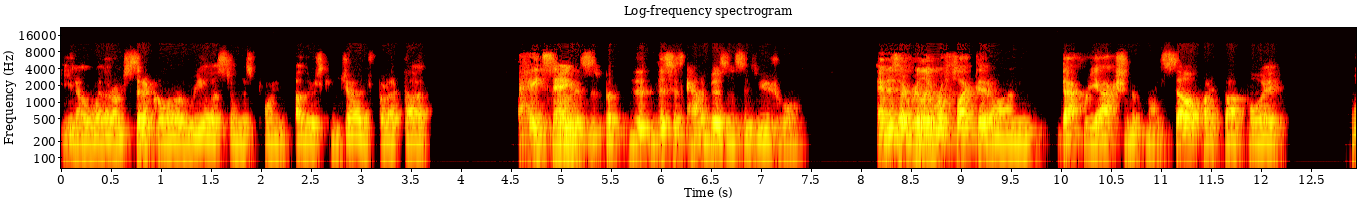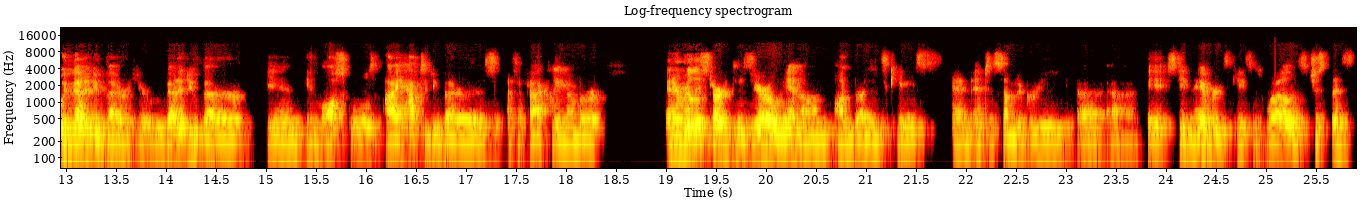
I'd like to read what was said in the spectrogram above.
you know, whether I'm cynical or a realist on this point, others can judge. But I thought, I hate saying this is, but th- this is kind of business as usual. And as I really reflected on that reaction of myself, I thought, boy, we've got to do better here. We've got to do better in, in law schools. I have to do better as, as a faculty member. And I really started to zero in on, on Brendan's case and, and to some degree, uh, uh, Steven Avery's case as well, is just this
